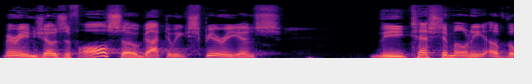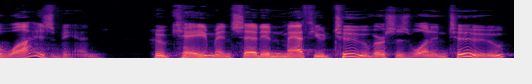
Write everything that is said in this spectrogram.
Mary and Joseph also got to experience the testimony of the wise men who came and said in Matthew 2 verses 1 and 2,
